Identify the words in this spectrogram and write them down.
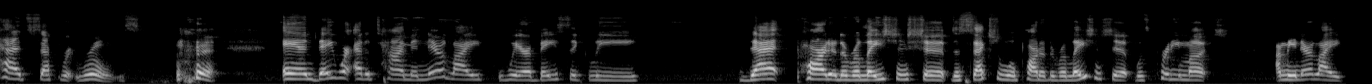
had separate rooms. and they were at a time in their life where basically that part of the relationship, the sexual part of the relationship was pretty much, I mean, they're like,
